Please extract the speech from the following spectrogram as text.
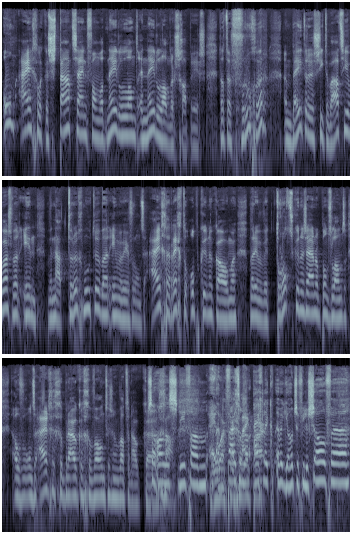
oneigenlijke staat zijn van wat Nederland en Nederlanderschap is. Dat er vroeger een betere situatie was waarin we naar terug moeten, waarin we weer voor onze eigen rechten op kunnen komen, waarin we weer trots kunnen zijn op ons land, over onze eigen gebruiken, gewoontes en wat dan ook. Uh, Zoals gaan. die van uh, buitenland, eigenlijk Joodse filosofen.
